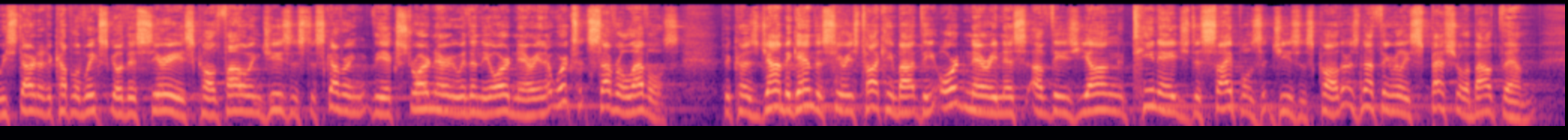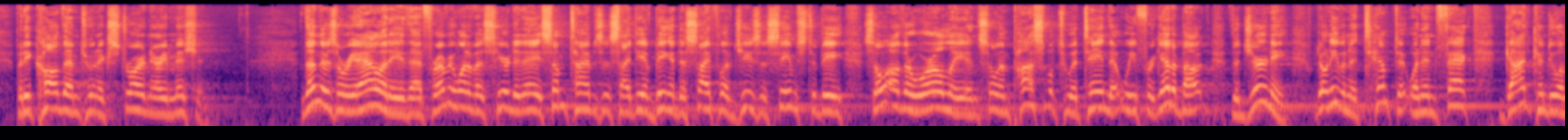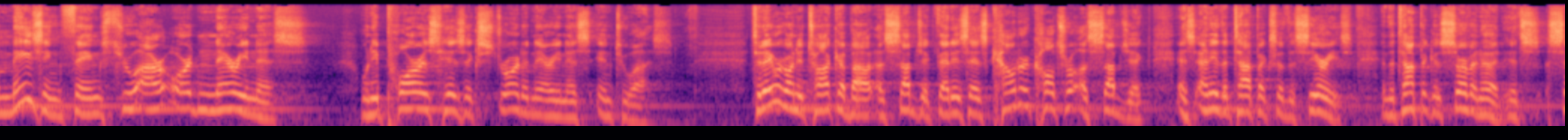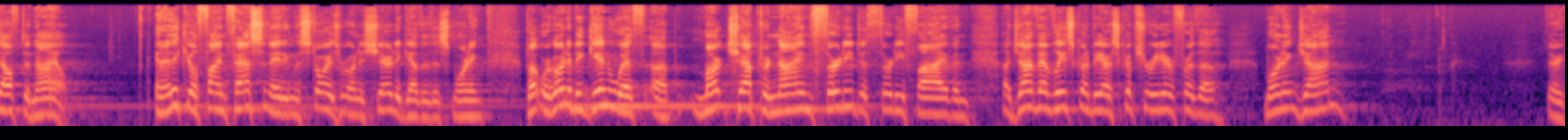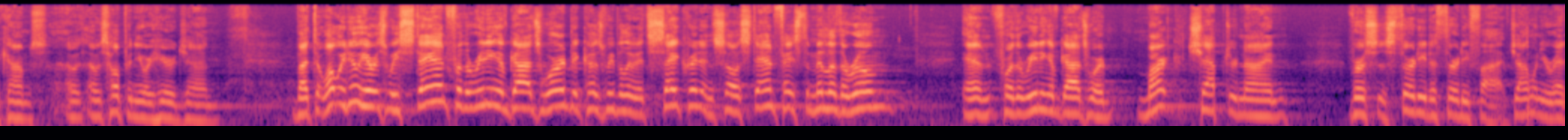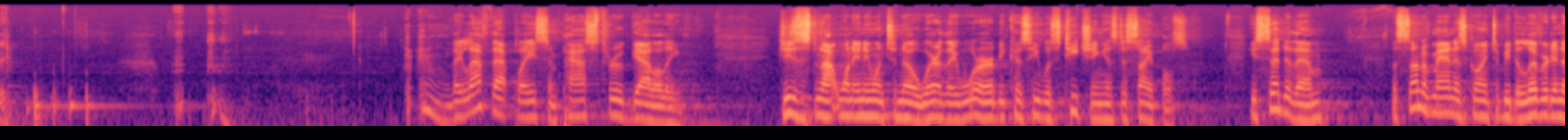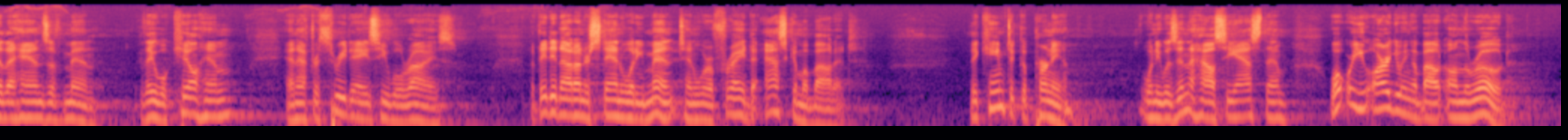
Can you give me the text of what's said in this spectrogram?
We started a couple of weeks ago this series called Following Jesus Discovering the Extraordinary Within the Ordinary, and it works at several levels because John began the series talking about the ordinariness of these young teenage disciples that Jesus called. There was nothing really special about them, but he called them to an extraordinary mission. Then there's a reality that for every one of us here today, sometimes this idea of being a disciple of Jesus seems to be so otherworldly and so impossible to attain that we forget about the journey. We don't even attempt it when, in fact, God can do amazing things through our ordinariness when He pours His extraordinariness into us. Today, we're going to talk about a subject that is as countercultural a subject as any of the topics of the series. And the topic is servanthood, it's self denial. And I think you'll find fascinating the stories we're going to share together this morning. But we're going to begin with uh, Mark chapter 9, 30 to 35. And uh, John Van Vliet is going to be our scripture reader for the morning. John? There he comes. I was, I was hoping you were here, John. But what we do here is we stand for the reading of God's word because we believe it's sacred. And so stand face the middle of the room and for the reading of God's word. Mark chapter 9, verses 30 to 35. John, when you're ready. they left that place and passed through Galilee. Jesus did not want anyone to know where they were because he was teaching his disciples. He said to them, The Son of Man is going to be delivered into the hands of men. They will kill him, and after three days he will rise. But they did not understand what he meant and were afraid to ask him about it. They came to Capernaum. When he was in the house, he asked them, What were you arguing about on the road?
